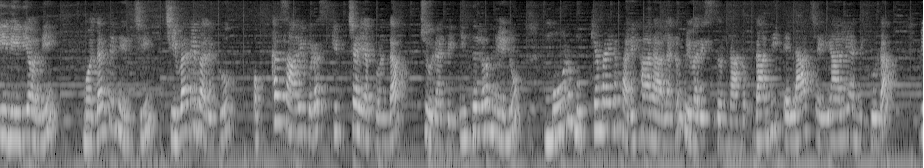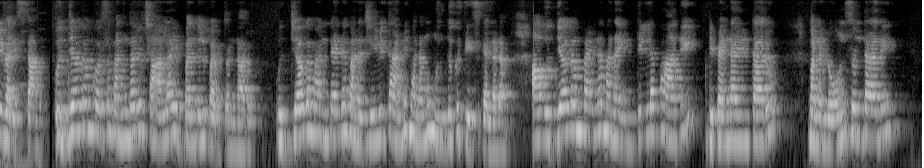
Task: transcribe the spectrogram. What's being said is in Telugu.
ఈ వీడియోని మొదటి నుంచి చివరి వరకు ఒక్కసారి కూడా స్కిప్ చేయకుండా చూడండి. ఇందులో నేను మూడు ముఖ్యమైన పరిహారాలను వివరిస్తున్నాను. దాన్ని ఎలా చేయాలి అని కూడా వివరిస్తాను. ఉద్యోగం కోసం అందరూ చాలా ఇబ్బందులు పడుతున్నారు. ఉద్యోగం అంటేనే మన జీవితాన్ని మనము ముందుకు తీసుకెళ్ళడం. ఆ ఉద్యోగం పైన మన ఇంటిళ్ళ పాది డిపెండ్ అయి ఉంటారు. మన లోన్స్ ఉంటుంది.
